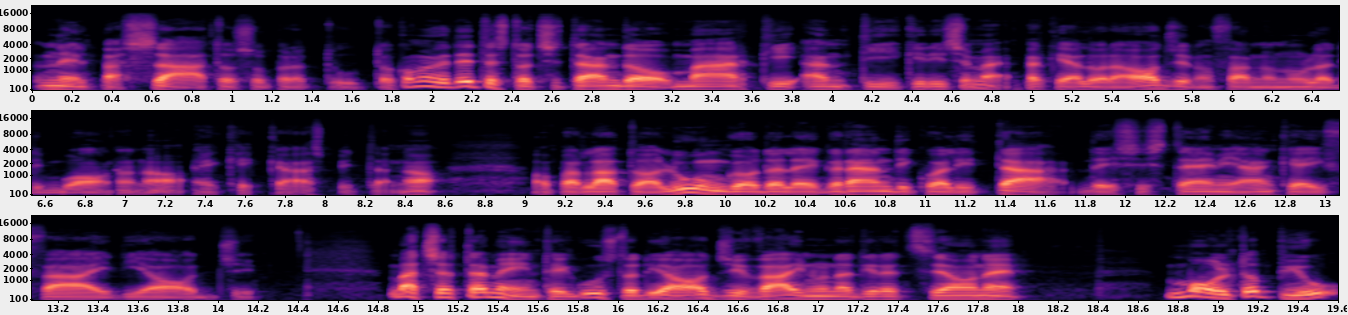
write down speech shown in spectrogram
nel passato soprattutto. Come vedete sto citando marchi antichi, dice ma perché allora oggi non fanno nulla di buono? No, e che caspita, no? Ho parlato a lungo delle grandi qualità dei sistemi anche hi-fi di oggi, ma certamente il gusto di oggi va in una direzione molto più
